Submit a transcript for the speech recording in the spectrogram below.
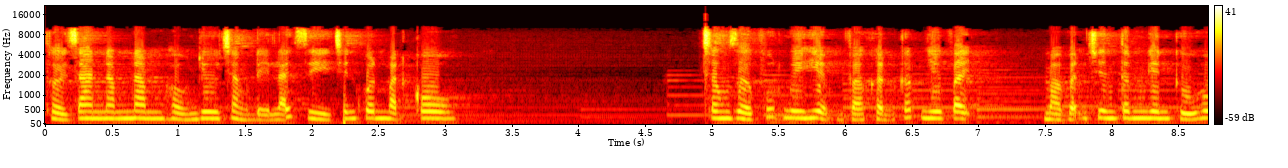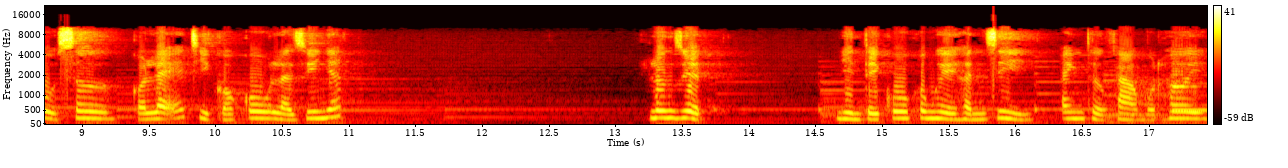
Thời gian 5 năm hầu như chẳng để lại gì trên khuôn mặt cô. Trong giờ phút nguy hiểm và khẩn cấp như vậy, mà vẫn chuyên tâm nghiên cứu hồ sơ, có lẽ chỉ có cô là duy nhất. Lương Duyệt Nhìn thấy cô không hề hấn gì, anh thở phào một hơi.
